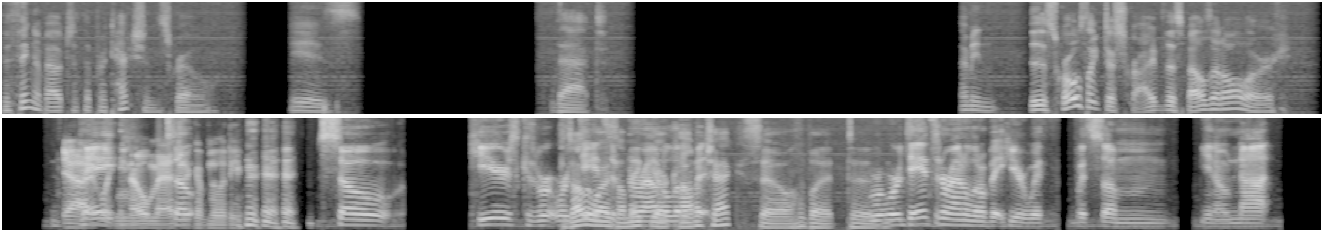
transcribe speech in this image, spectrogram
the thing about the protection scroll is that, I mean, do the scrolls like describe the spells at all, or Yeah, I have like no magic so- ability. So here's because we're we're because otherwise dancing I'll make around the a little Arcana bit. check. So, but uh, We're, we're dancing around a little bit here with with some you know not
